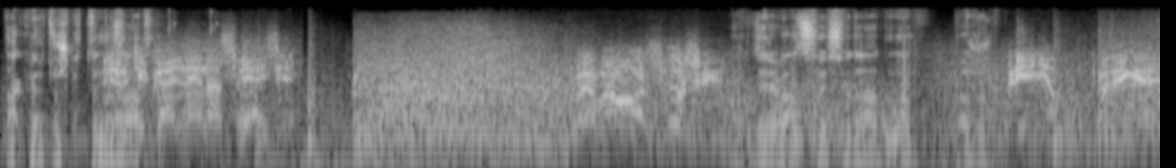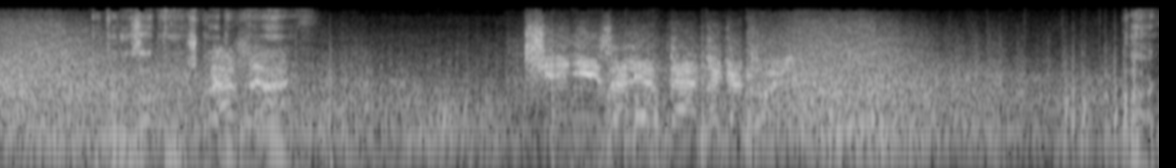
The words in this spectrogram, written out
Так, вертушка, ты назад. Вертикальная на связи. ПВО слушает. Так, деривацию сюда одну тоже. Принял. Выдвигаюсь. Это назад немножко Назад. отгоним. Синяя изолента наготове. Так.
